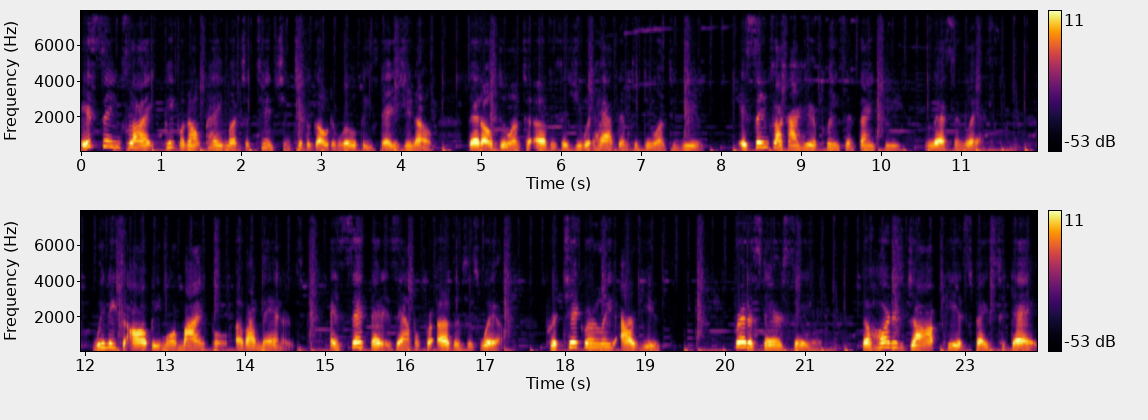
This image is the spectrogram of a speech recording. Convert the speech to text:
It seems like people don't pay much attention to the golden rule these days. You know, that old do unto others as you would have them to do unto you. It seems like I hear please and thank you less and less. We need to all be more mindful of our manners and set that example for others as well, particularly our youth. Fred Astaire said, The hardest job kids face today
